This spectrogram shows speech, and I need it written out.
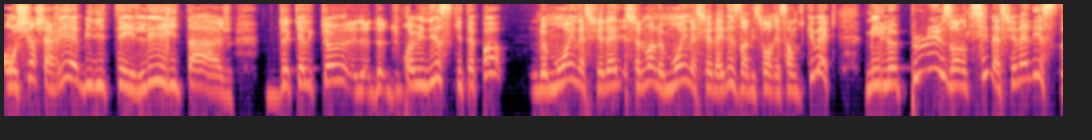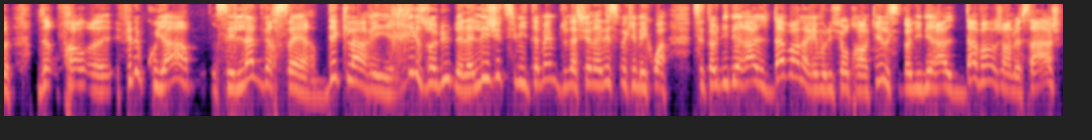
on cherche à réhabiliter l'héritage de quelqu'un, du premier ministre qui n'était pas le moins nationaliste, seulement le moins nationaliste dans l'histoire récente du Québec, mais le plus anti-nationaliste. Euh, Philippe Couillard, c'est l'adversaire déclaré, résolu de la légitimité même du nationalisme québécois. C'est un libéral d'avant la Révolution tranquille, c'est un libéral d'avant Jean Lesage,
